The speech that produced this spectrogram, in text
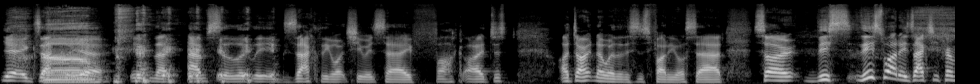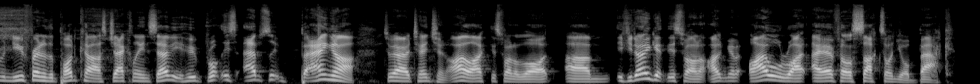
Yeah, exactly. Um, yeah, isn't that absolutely exactly what she would say? Fuck, I just, I don't know whether this is funny or sad. So this this one is actually from a new friend of the podcast, Jacqueline Savvy, who brought this absolute banger to our attention. I like this one a lot. Um, if you don't get this one, I'm gonna, I will write AFL sucks on your back.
